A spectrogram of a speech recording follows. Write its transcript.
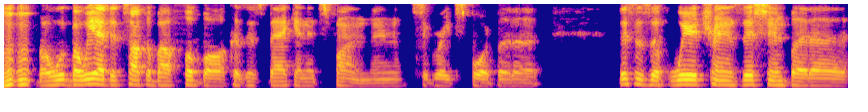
Mm-mm. But we, but we had to talk about football because it's back and it's fun, man. It's a great sport. But uh this is a weird transition, but uh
